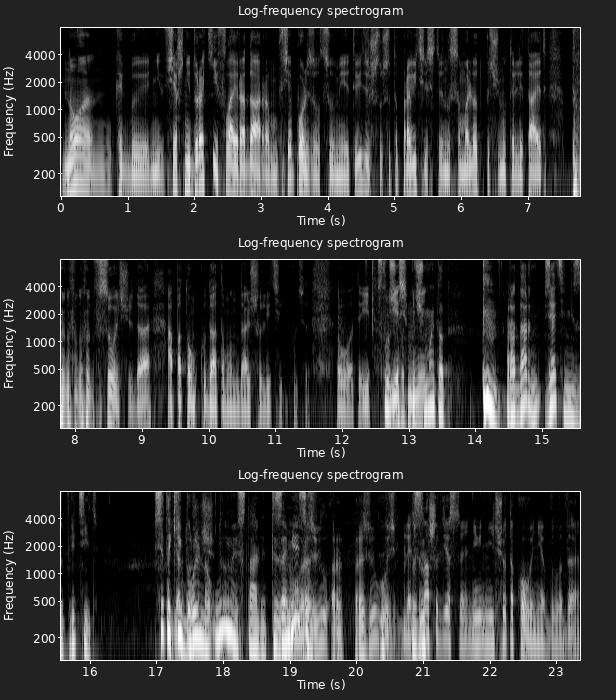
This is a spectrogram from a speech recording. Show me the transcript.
Но как бы не- все ж не дураки, флай-радаром все пользоваться умеют. Видят, что что-то правительственный самолет почему-то летает в Сочи, да, а потом куда там он дальше летит, Путин. Вот. И Слушай, есть вот почему мнение- этот радар взять и не запретить? Все такие Я больно считаю. умные стали. Ты Ну, заметил? развел- р- развелось, блядь. В наше детство ни- ничего такого не было, да?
